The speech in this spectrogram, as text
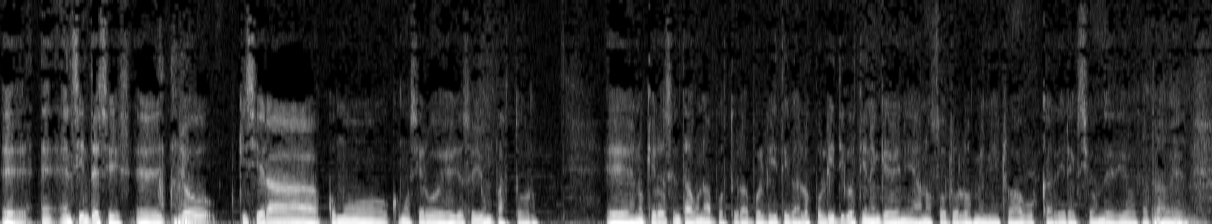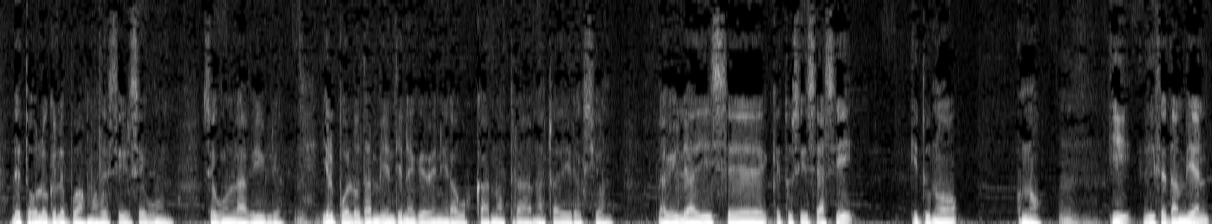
Eh, en, en síntesis, eh, yo quisiera, como, como siervo de Dios, yo soy un pastor, eh, no quiero sentar una postura política. Los políticos tienen que venir a nosotros, los ministros, a buscar dirección de Dios a través de todo lo que le podamos decir según, según la Biblia. Y el pueblo también tiene que venir a buscar nuestra, nuestra dirección. La Biblia dice que tú sí seas así y tú no, no. Y dice también,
